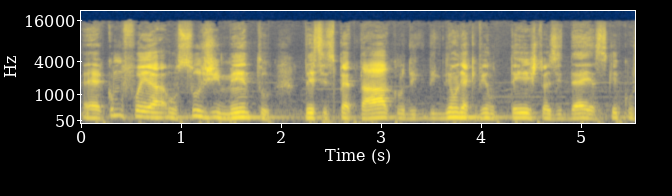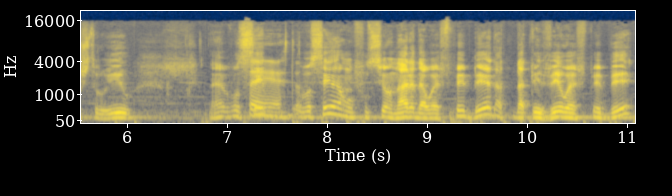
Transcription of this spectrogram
eh, como foi a- o surgimento desse espetáculo, de, de de onde é que vem o texto, as ideias, quem construiu. Né? Você, Certo. você é um funcionário da UFPB, da, da TV UFPB,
